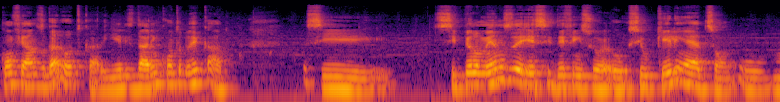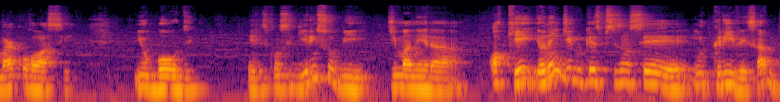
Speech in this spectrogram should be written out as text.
confiar nos garotos, cara, e eles darem conta do recado. Se, se pelo menos esse defensor, o- se o Kellen Edson, o Marco Rossi e o Bold, eles conseguirem subir de maneira ok, eu nem digo que eles precisam ser incríveis, sabe?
